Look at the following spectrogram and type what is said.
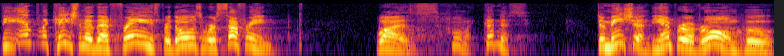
The implication of that phrase for those who are suffering was, oh my goodness, Domitian, the emperor of Rome, who,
